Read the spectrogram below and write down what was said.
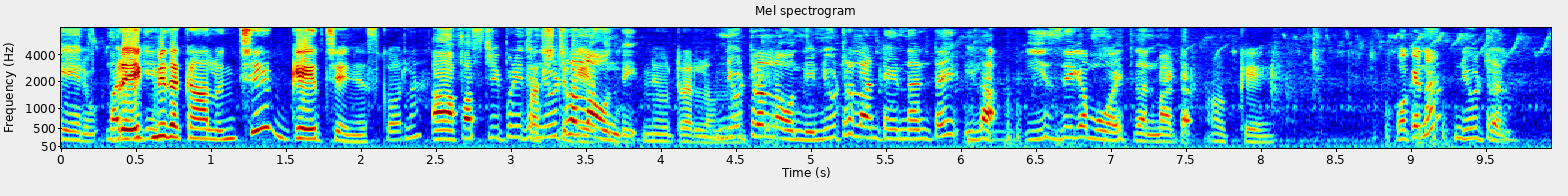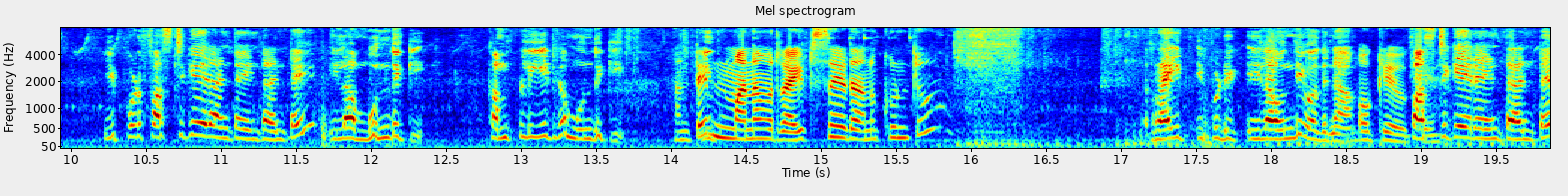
గేరు బ్రేక్ మీద కాలు ఉంచి గేర్ చేంజ్ చేసుకోవాలా? ఫస్ట్ ఇప్పుడు ఇది న్యూట్రల్లో. ఉంది. న్యూట్రల్లో న్యూట్రల్లో ఉంది. న్యూట్రల్ అంటే ఏంటంటే ఇలా ఈజీగా మూవ్ అవుతుంది అనమాట ఓకే. ఓకేనా? న్యూట్రల్ ఇప్పుడు ఫస్ట్ గేర్ అంటే ఏంటంటే ఇలా ముందుకి కంప్లీట్గా ముందుకి. అంటే మనం రైట్ సైడ్ అనుకుంటూ రైట్ ఇప్పుడు ఇలా ఉంది వదిన. Okay, okay. ఫస్ట్ గేర్ ఏంటంటే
